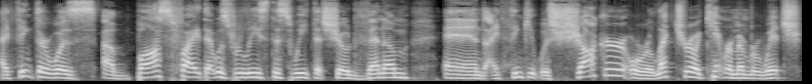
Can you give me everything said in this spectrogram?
I think there was a boss fight that was released this week that showed Venom, and I think it was Shocker or Electro. I can't remember which,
